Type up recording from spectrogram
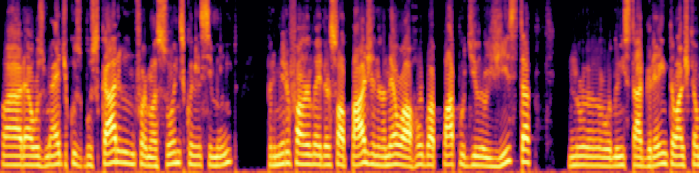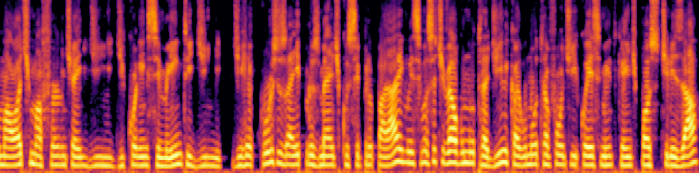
para os médicos buscarem informações, conhecimento? Primeiro falando aí da sua página, né, o arroba papo de logista no, no, Instagram, então acho que é uma ótima fonte aí de, de conhecimento e de, de recursos aí para os médicos se prepararem, mas se você tiver alguma outra dica, alguma outra fonte de conhecimento que a gente possa utilizar,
